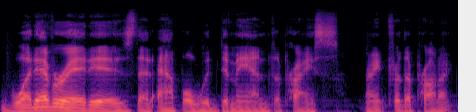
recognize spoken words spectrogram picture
whatever it is that Apple would demand the price, right, for the product.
